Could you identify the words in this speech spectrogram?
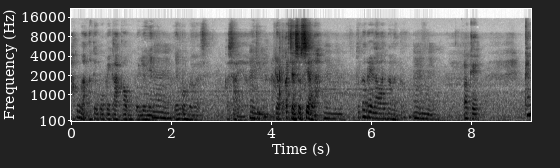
aku nggak ngerti apa PKK ya yang Hmm. yang membawa ke saya jadi Hmm. ada pekerja sosial lah Hmm. itu kan relawan banget tuh Hmm. Oke. Kan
